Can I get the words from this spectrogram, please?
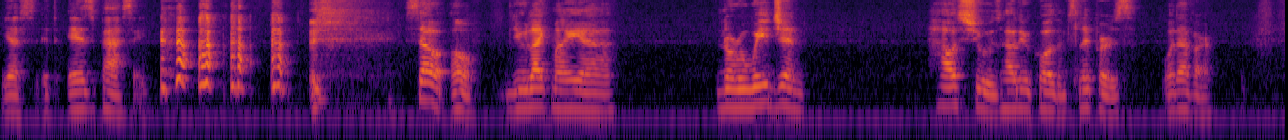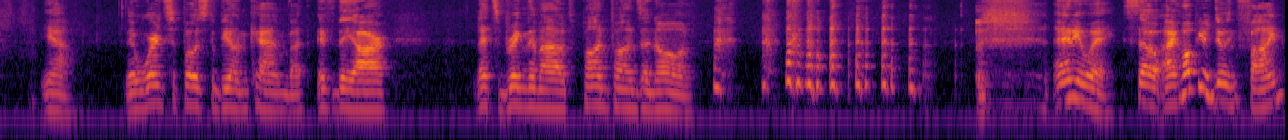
Yes, it is passing. so, oh, do you like my uh, Norwegian house shoes? How do you call them? Slippers? Whatever. Yeah. They weren't supposed to be on cam, but if they are, let's bring them out, pon-pons and all. anyway, so I hope you're doing fine.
